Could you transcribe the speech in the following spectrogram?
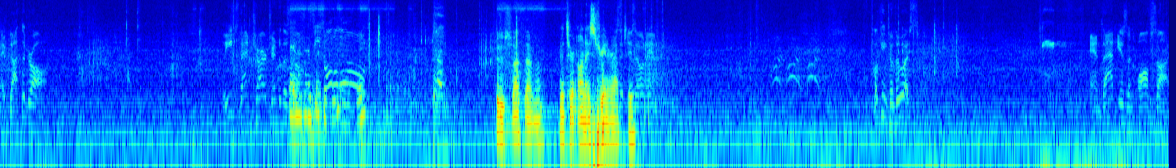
They've got the draw. Leads that charge into the zone. He's all alone. Could have shot that, man. I'm gonna turn on ice trainer Has off it too. his own end. Looking to Lewis. And that is an offside.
